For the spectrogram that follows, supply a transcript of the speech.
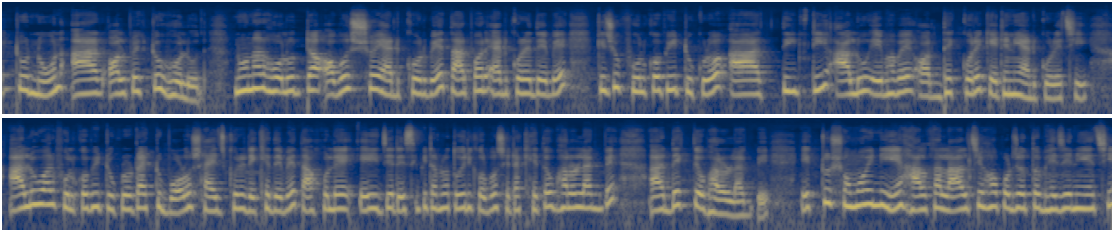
একটু নুন আর অল্প একটু হলুদ। নুন আর হলুদটা অবশ্যই অ্যাড করবে, তারপর অ্যাড করে দেবে কিছু ফুলকপির টুকরো আর তিনটি আলু এভাবে অর্ধেক করে কেটে নিয়ে অ্যাড করেছি। আলু আর ফুলকপির টুকরোটা একটু বড় সাইজ করে রেখে দেবে, তাহলে এই যে রেসিপিটা আমরা তৈরি করব, সেটা খেতেও ভালো লাগবে আর দেখতেও ভালো লাগবে। একটু সময় নিয়ে হালকা লালচে হওয়া পর্যন্ত ভেজে নিয়েছি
